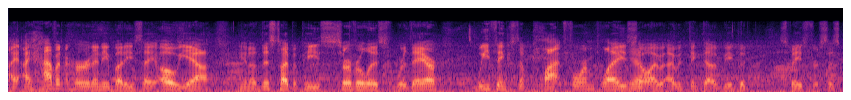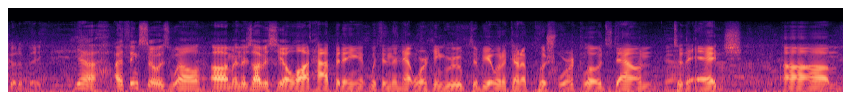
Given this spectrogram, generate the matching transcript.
I, I, haven't heard anybody say, oh yeah, you know, this type of piece, serverless, we're there. We think it's a platform play, so I, I would think that would be a good space for Cisco to be. Yeah, I think so as well. Um, and there's obviously a lot happening within the networking group to be able to kind of push workloads down yeah. to the edge. Um,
